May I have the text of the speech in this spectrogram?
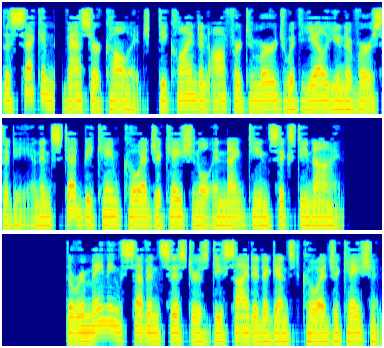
The second, Vassar College, declined an offer to merge with Yale University and instead became coeducational in 1969. The remaining seven sisters decided against coeducation.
